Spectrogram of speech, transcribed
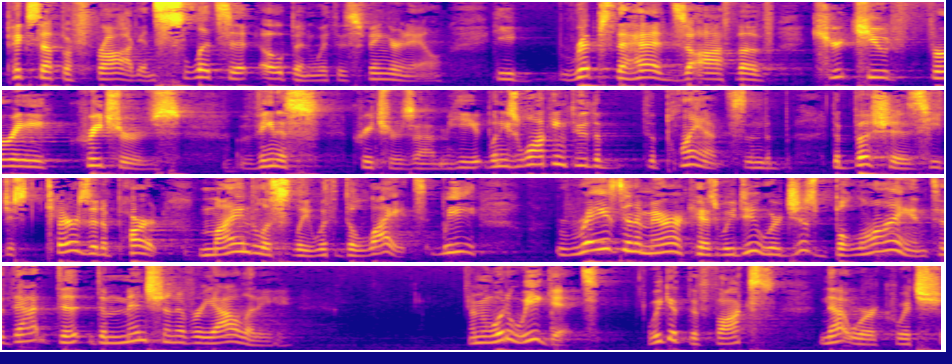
picks up a frog and slits it open with his fingernail. He rips the heads off of cute, cute furry creatures, Venus creatures. Um, he, when he's walking through the, the plants and the, the bushes, he just tears it apart mindlessly with delight. We, raised in America as we do, we're just blind to that d- dimension of reality. I mean, what do we get? We get the Fox network, which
